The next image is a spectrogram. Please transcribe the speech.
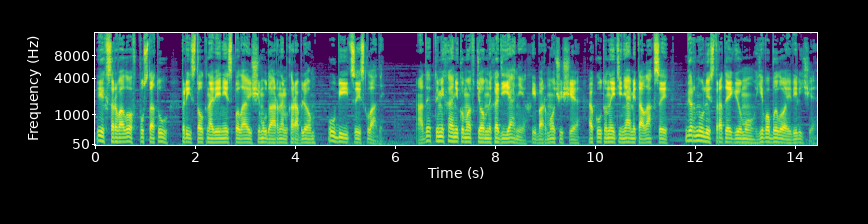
Их сорвало в пустоту при столкновении с пылающим ударным кораблем убийцы и склады. Адепты механикума в темных одеяниях и бормочущие, окутанные тенями талаксы, вернули стратегиуму его былое величие.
